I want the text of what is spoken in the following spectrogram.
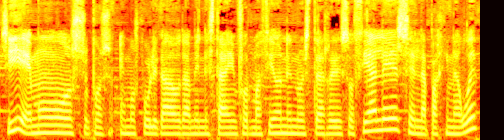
Sí, hemos, pues, hemos publicado también esta información en nuestras redes sociales, en la página web.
